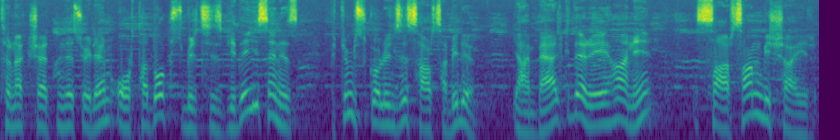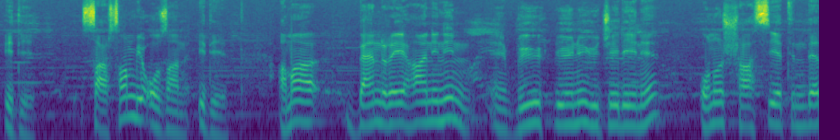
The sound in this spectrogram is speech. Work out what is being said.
tırnak işaretinde söyleyeyim ortodoks bir çizgideyseniz bütün psikolojinizi sarsabilir. Yani belki de Reyhani sarsan bir şair idi. Sarsan bir ozan idi. Ama ben Reyhani'nin e, büyüklüğünü, yüceliğini onun şahsiyetinde,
